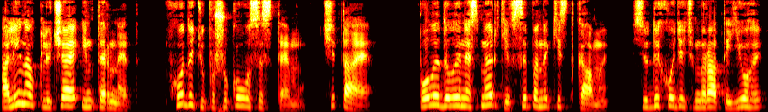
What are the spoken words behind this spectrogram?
Аліна включає інтернет, входить у пошукову систему, читає Поле долини смерті всипане кістками. Сюди ходять вмирати йоги,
